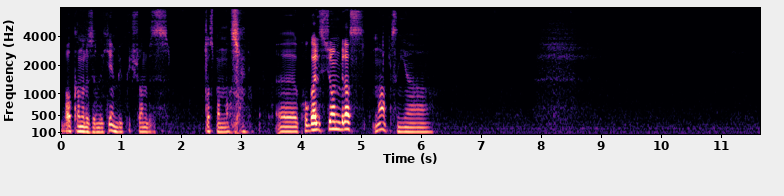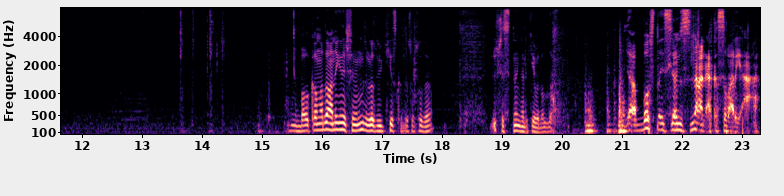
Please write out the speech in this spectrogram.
Balkanlar üzerindeki en büyük güç şu an biziz. Osmanlı'dan sonra. Ee, koalisyon biraz ne yapsın ya? Balkanlarda ani genişlememiz biraz ülkeyi sıkıntı soksa da üstesinden geldik eyvallah. Ya Bosna isyancısı ne alakası var ya?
